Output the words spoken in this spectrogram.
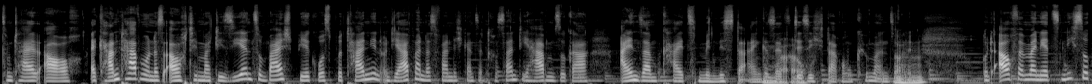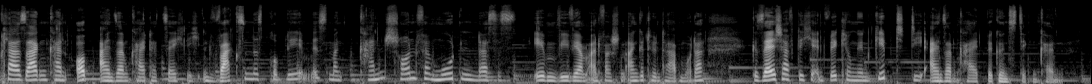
zum Teil auch erkannt haben und es auch thematisieren. Zum Beispiel Großbritannien und Japan, das fand ich ganz interessant, die haben sogar Einsamkeitsminister eingesetzt, wow. die sich darum kümmern sollen. Mhm. Und auch wenn man jetzt nicht so klar sagen kann, ob Einsamkeit tatsächlich ein wachsendes Problem ist, man kann schon vermuten, dass es eben, wie wir am Anfang schon angetönt haben, oder gesellschaftliche Entwicklungen gibt, die Einsamkeit begünstigen können.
